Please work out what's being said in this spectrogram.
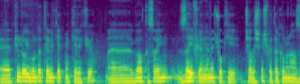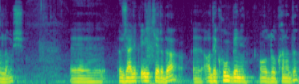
E, Pirlo'yu burada tebrik etmek gerekiyor. E, Galatasaray'ın zayıf yönlerine çok iyi çalışmış ve takımını hazırlamış. E, özellikle ilk yarıda e, Adekugbe'nin olduğu kanadı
